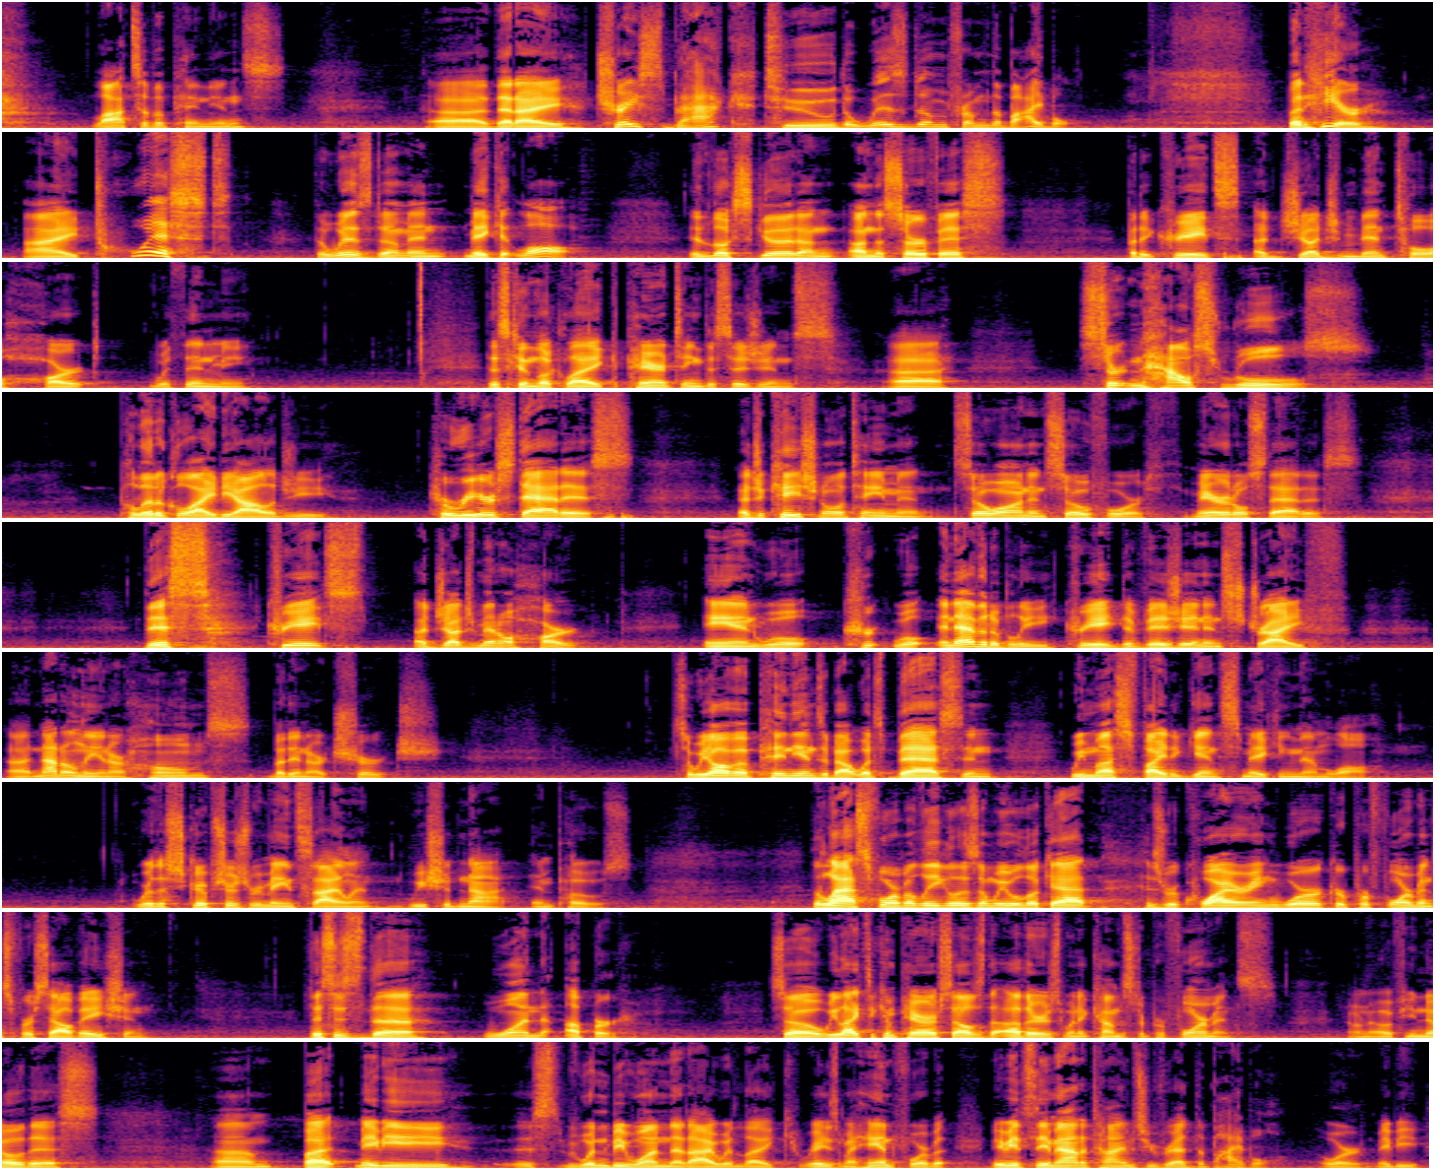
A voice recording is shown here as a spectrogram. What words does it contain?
lots of opinions uh, that I trace back to the wisdom from the Bible. But here, I twist the wisdom and make it law. It looks good on, on the surface, but it creates a judgmental heart within me. This can look like parenting decisions uh, certain house rules, political ideology, career status, educational attainment, so on and so forth, marital status. This creates a judgmental heart and will, will inevitably create division and strife, uh, not only in our homes, but in our church. So we all have opinions about what's best and we must fight against making them law. Where the scriptures remain silent, we should not impose. The last form of legalism we will look at is requiring work or performance for salvation. This is the one upper. So we like to compare ourselves to others when it comes to performance. I don't know if you know this, um, but maybe this wouldn't be one that I would like raise my hand for, but maybe it's the amount of times you've read the Bible, or maybe,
